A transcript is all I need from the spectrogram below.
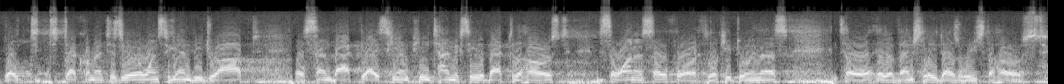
It'll decrement to zero once again, be dropped. It'll send back the ICMP time exceeded back to the host, so on and so forth. We'll keep doing this until it eventually does reach the host.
